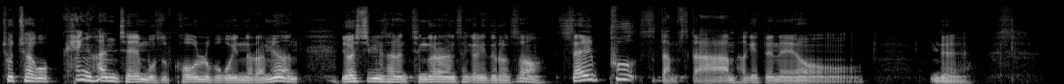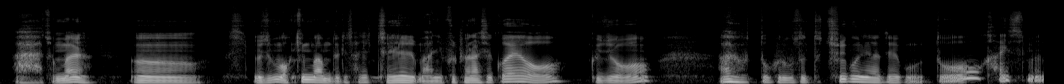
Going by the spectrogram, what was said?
초췌하고 쾌한 제 모습 거울로 보고 있느라면 열심히 사는 증거라는 생각이 들어서 셀프 쓰담쓰담 하게 되네요. 네. 아, 정말, 어, 요즘 워킹맘들이 사실 제일 많이 불편하실 거예요. 그죠? 아유, 또 그러고서 또 출근해야 되고, 또 가 있으면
